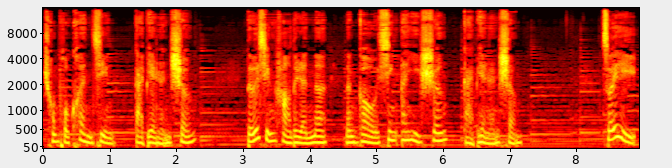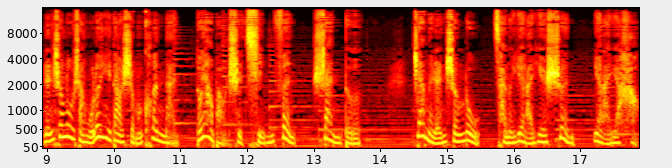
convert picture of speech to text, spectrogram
冲破困境，改变人生；德行好的人呢，能够心安一生，改变人生。所以，人生路上无论遇到什么困难，都要保持勤奋善德，这样的人生路才能越来越顺，越来越好。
